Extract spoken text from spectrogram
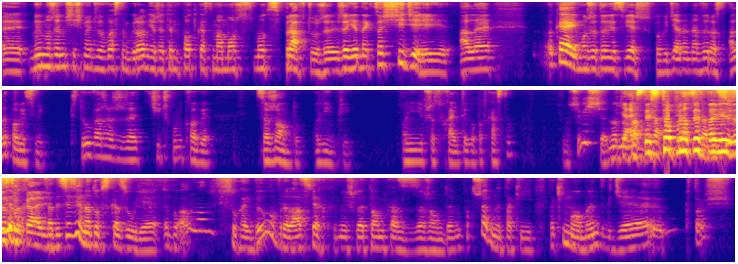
e, My możemy się śmiać we własnym gronie, że ten podcast ma moc, moc sprawczą, że, że jednak coś się dzieje, ale okej, może to jest, wiesz, powiedziane na wyrost, ale powiedz mi, czy ty uważasz, że ci członkowie zarządu Olimpii, oni nie przesłuchali tego podcastu? Oczywiście. No to Ja ta- jestem ta- 100% ta pewien, że słuchali. Ta decyzja na to wskazuje, bo no, słuchaj, było w relacjach, myślę, Tomka z zarządem potrzebny taki, taki moment, gdzie ktoś,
